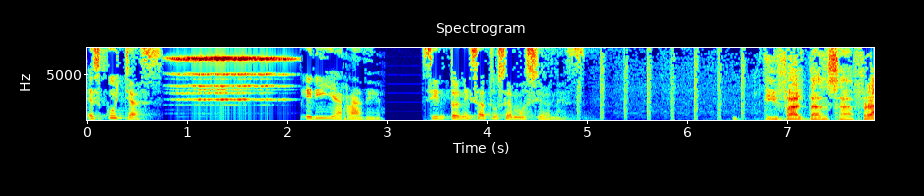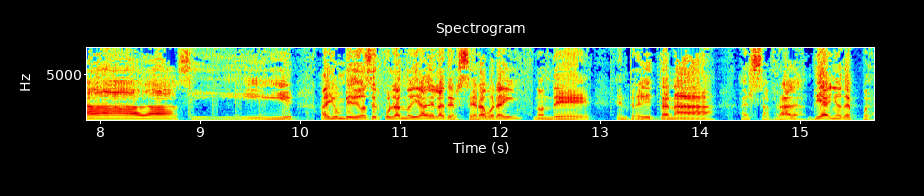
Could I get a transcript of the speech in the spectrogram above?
Escuchas Perilla Radio. Sintoniza tus emociones. Y faltan zafradas, sí. Hay un video circulando ya de la tercera por ahí, donde entrevistan a, al Zafrada, 10 años después.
